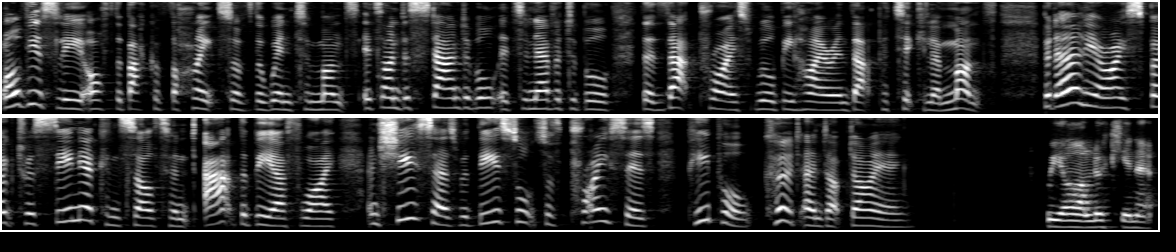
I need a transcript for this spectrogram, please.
Obviously, off the back of the heights of the winter months, it's understandable, it's inevitable that that price will be higher in that particular month. But earlier, I spoke to a senior consultant at the BFY, and she says with these sorts of prices, people could end up dying. We are looking at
